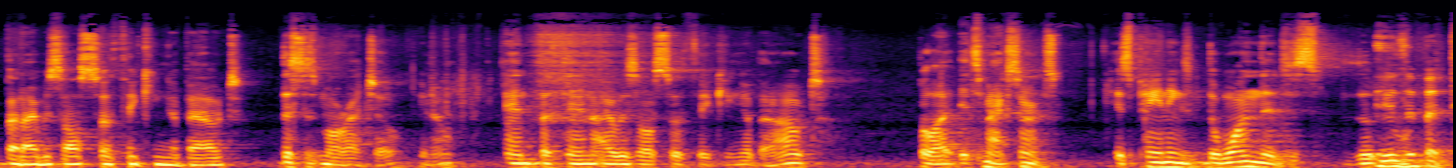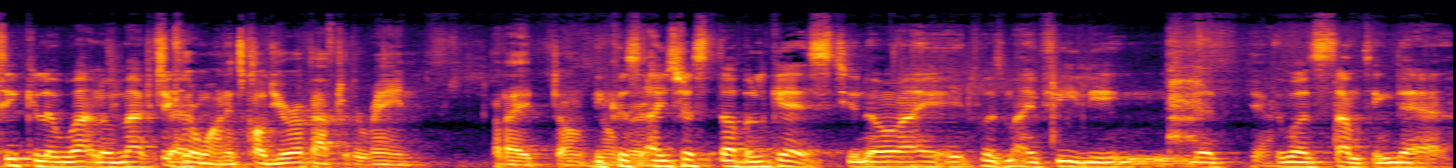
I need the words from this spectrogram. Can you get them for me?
but I was also thinking about this is Moretto, you know. And but then I was also thinking about well, it's Max Ernst. His paintings, the one that is the, There's a particular one of Max. Particular one. It's called Europe After the Rain, but I don't because I just double guessed. You know, I it was my feeling that yeah. there was something there.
